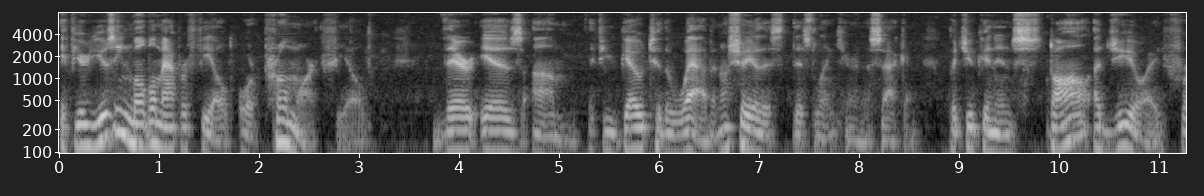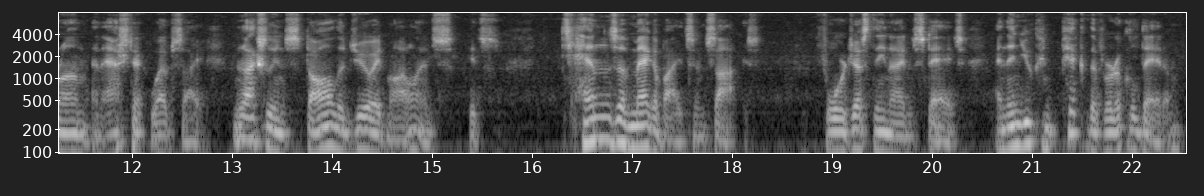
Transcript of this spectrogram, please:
if you're using MobileMapper Field or ProMark Field, there is, um, if you go to the web, and I'll show you this, this link here in a second, but you can install a geoid from an Ashtech website. You'll actually install the geoid model, and it's, it's tens of megabytes in size for just the United States. And then you can pick the vertical datum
